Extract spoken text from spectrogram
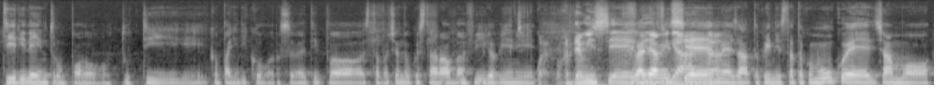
tiri dentro un po' tutti i compagni di corso, eh, tipo sto facendo questa roba, figo, vieni... guardiamo insieme. Guardiamo figata. insieme, esatto, quindi è stato comunque, diciamo,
